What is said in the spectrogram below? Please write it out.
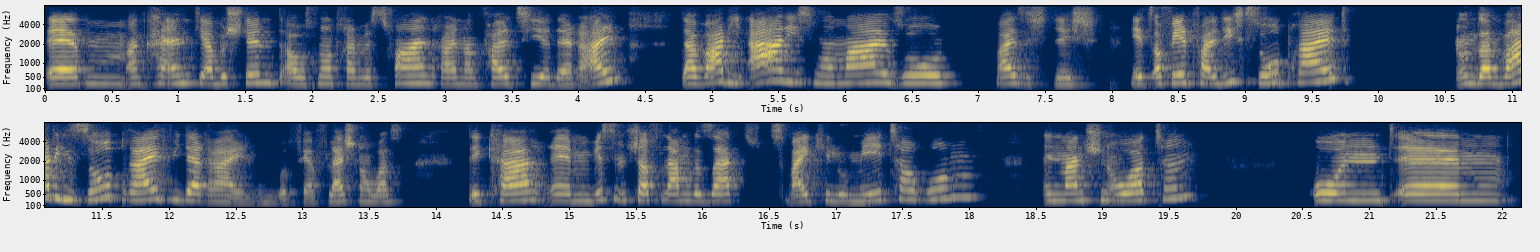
ähm, man kennt ja bestimmt aus Nordrhein-Westfalen, Rheinland-Pfalz hier der Rhein. Da war die A, die ist normal so, weiß ich nicht, jetzt auf jeden Fall nicht so breit. Und dann war die so breit wie der Rhein ungefähr. Vielleicht noch was dicker. Ähm, Wissenschaftler haben gesagt, zwei Kilometer rum in manchen Orten. Und ähm,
